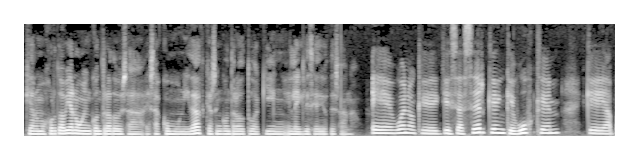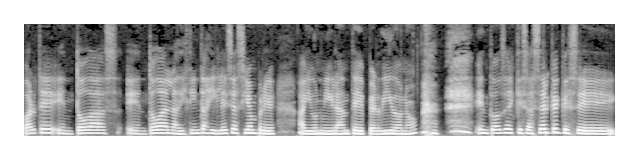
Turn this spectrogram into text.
que a lo mejor todavía no han encontrado esa, esa comunidad que has encontrado tú aquí en, en la iglesia diocesana. Eh, bueno, que, que, se acerquen, que busquen, que aparte en todas, en todas las distintas iglesias siempre hay un migrante perdido, ¿no? Entonces que se acerquen, que se,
